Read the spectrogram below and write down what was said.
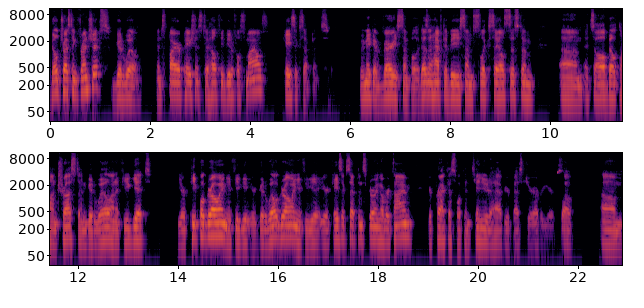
Build trusting friendships, goodwill. Inspire patients to healthy, beautiful smiles, case acceptance. We make it very simple. It doesn't have to be some slick sales system. Um, it's all built on trust and goodwill. And if you get your people growing, if you get your goodwill growing, if you get your case acceptance growing over time, your practice will continue to have your best year every year. So, um,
